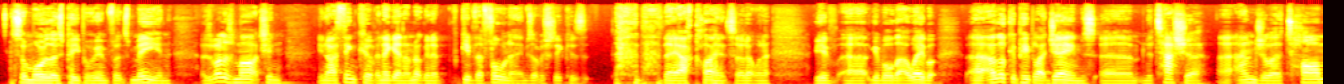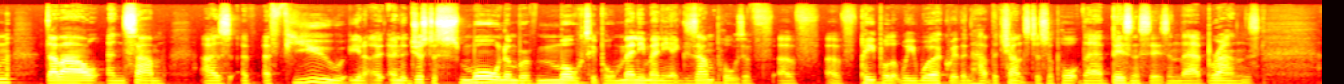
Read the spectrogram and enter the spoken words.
some more of those people who influenced me, and as well as Marcin you know, I think of, and again, I'm not going to give their full names, obviously, because they are clients, so I don't want to give uh, give all that away. But uh, I look at people like James, um, Natasha, uh, Angela, Tom, Dalal, and Sam as a, a, few, you know, and just a small number of multiple, many, many examples of, of, of people that we work with and had the chance to support their businesses and their brands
